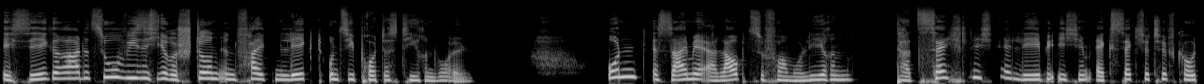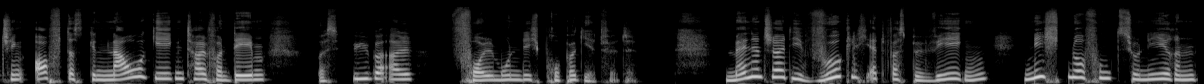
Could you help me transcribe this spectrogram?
Ich sehe geradezu, wie sich ihre Stirn in Falten legt und sie protestieren wollen. Und es sei mir erlaubt zu formulieren, tatsächlich erlebe ich im Executive Coaching oft das genaue Gegenteil von dem, was überall vollmundig propagiert wird. Manager, die wirklich etwas bewegen, nicht nur funktionieren,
